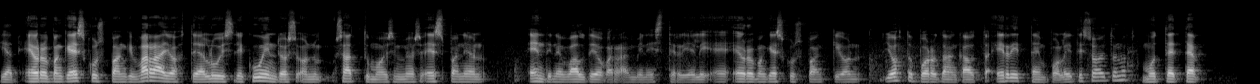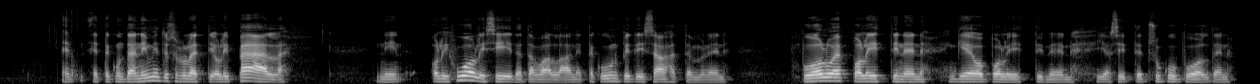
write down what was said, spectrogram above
Ja Euroopan keskuspankin varajohtaja Luis de Guindos on sattumoisin myös Espanjan entinen valtiovarainministeri, eli Euroopan keskuspankki on johtoportaan kautta erittäin politisoitunut, mutta että, että, että kun tämä nimitysruletti oli päällä, niin oli huoli siitä tavallaan, että kun piti saada tämmöinen puoluepoliittinen, geopoliittinen ja sitten sukupuolten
